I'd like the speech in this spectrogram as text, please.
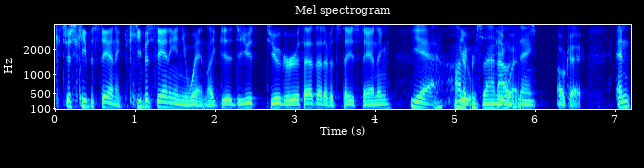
just keep it standing, keep it standing, and you win. Like, do, do you do you agree with that? That if it stays standing, Yeah, hundred percent. I would wins. think. Okay, and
